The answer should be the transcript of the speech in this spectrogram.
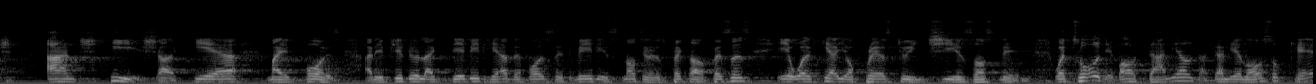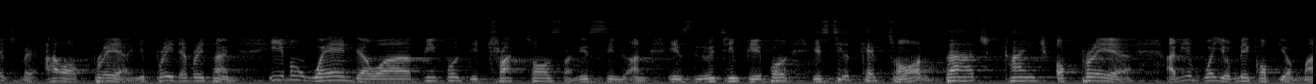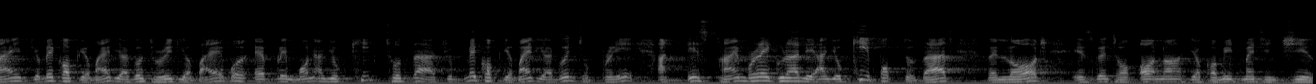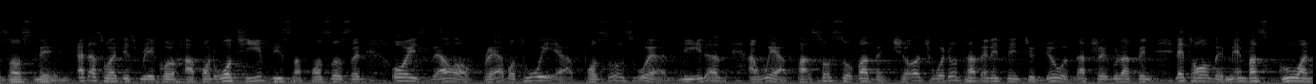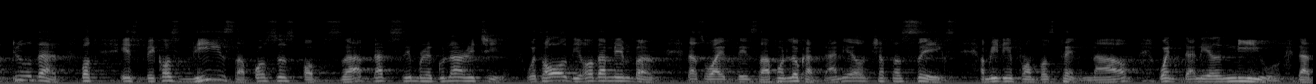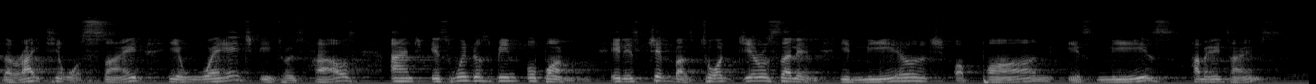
and he shall hear my voice. And if you do like David, hear the voice of David is not in respect of persons. He will hear your prayers too in Jesus' name. We're told about Daniel, that Daniel also kept the hour of prayer. He prayed every time. Even when there were people, detractors and, insinu and insinuating people, he still kept on that kind of prayer. And if when you make up your mind, you make up your mind, you are going to read your Bible every morning, and you keep to that. You make up your mind, you are going to pray at this time regularly, and you keep up to that, the Lord is going to honor your commitment in Jesus' name. And that's why this miracle happened. What if these apostles said, oh, it's the hour of prayer, but we are apostles, we are leaders, and we are pastors over the church. We don't have anything to do with that regular thing. Let all the members go and do that. But it's because these apostles observed that same regularity with all the other members. That's why this happened. Look at Daniel chapter 6. I'm reading from verse 10 now. When Daniel knew that the writing was signed, he went into his house and his windows being open in his chambers toward Jerusalem. He kneeled upon his knees. How many times?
